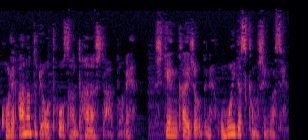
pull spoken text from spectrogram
これあの時お父さんと話した後ね、試験会場でね、思い出すかもしれません。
